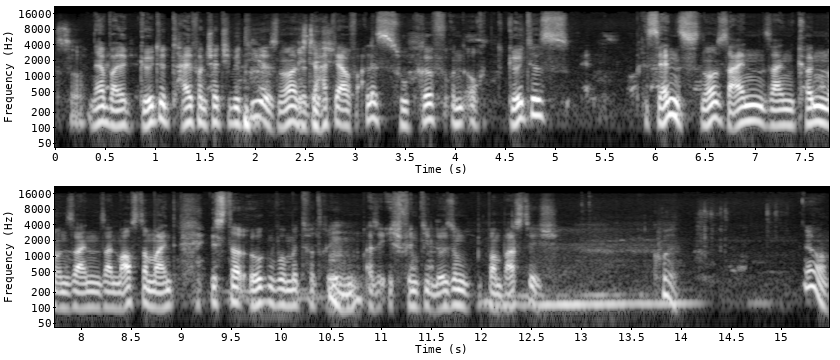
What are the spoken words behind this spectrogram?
So. Ja, weil Goethe Teil von ChatGPT ist. Ne? Also Richtig. der hat ja auf alles Zugriff und auch Goethes Essenz, ne? sein, sein Können und sein, sein Mastermind ist da irgendwo mit vertreten. Also ich finde die Lösung bombastisch. Cool. Ja.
